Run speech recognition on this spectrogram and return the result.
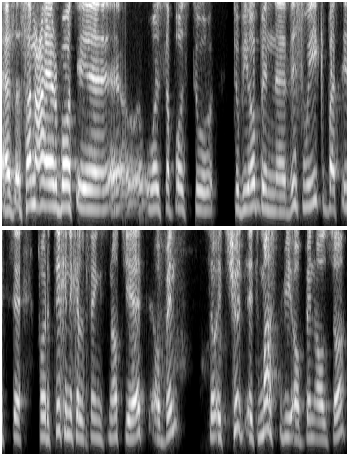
As Sana'a airport uh, was supposed to to be open uh, this week, but it's uh, for technical things not yet open. So it should, it must be open also.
